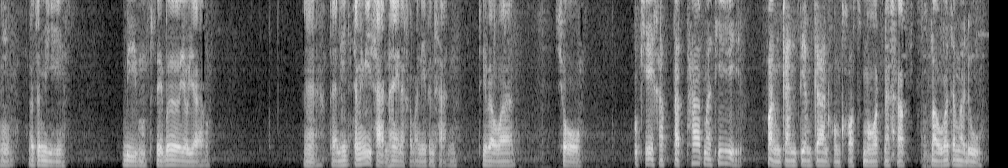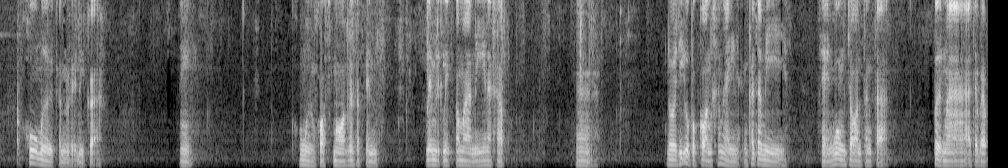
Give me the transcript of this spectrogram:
นี่เราจะมีบีมเซเบอร์ยาวๆอ่าแต่อันนี้จะไม่มีฐานให้นะครับ อันนี้เป็นฐานที่แบบว่าโชว์ โอเคครับ ตัดภาพมาที่ ฝั่งการเตรียมการของ Cosmos นะครับ เราก็จะมาดูคู่มือกันเลยดีกว่า นี่คู่มือของ Cosmos ก็จะเป็นเล่มเล็ก ๆ ประมาณนี้นะครับ อ่า โดยที่อุปกรณ์ข้างในเนี่ยก็จะมีแผงวงจรต่างๆ เปิดมาอาจจะแบบ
